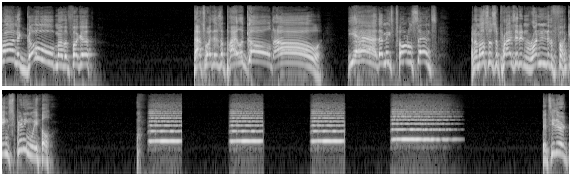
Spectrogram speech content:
Straw into gold, motherfucker! That's why there's a pile of gold! Oh! Yeah, that makes total sense! And I'm also surprised I didn't run into the fucking spinning wheel. It's either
